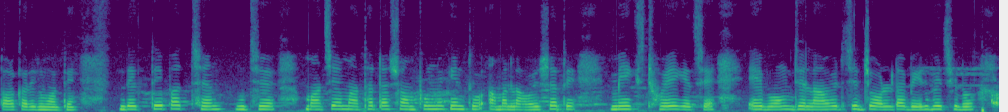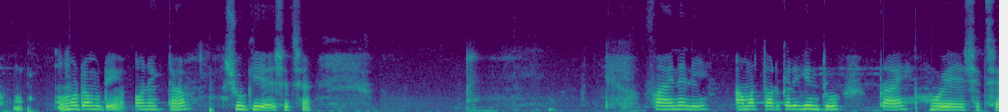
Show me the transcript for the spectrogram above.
তরকারির মধ্যে। দেখতেই পাচ্ছেন যে মাছের মাথাটা সম্পূর্ণ কিন্তু আমার লাউয়ের সাথে মিক্সড হয়ে গেছে এবং যে লাউয়ের যে জলটা বের হয়েছিল মোটামুটি অনেকটা শুকিয়ে এসেছে। ফাইনালি আমার তরকারি কিন্তু প্রায় হয়ে এসেছে।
